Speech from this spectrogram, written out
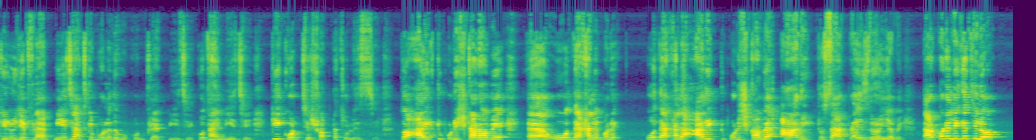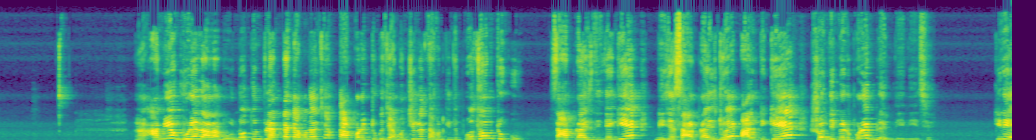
টিনু যে ফ্ল্যাট নিয়েছে, আজকে বলে দেবো কোন ফ্ল্যাট নিয়েছে, কোথায় নিয়েছে, কি করছে, সবটা চলে এসছে। তো আর একটু পরিষ্কার হবে ও দেখালে পরে। ও দেখালে আর একটু পরিষ্কার হবে, আর একটু সারপ্রাইজ হয়ে যাবে। তারপরে লিখেছিল আমিও ঘুরে দাঁড়াবো। নতুন ফ্ল্যাটটা কেমন হয়েছে তারপরেরটুকু যেমন ছিল তেমন। কিন্তু প্রথমটুকু সারপ্রাইজ দিতে গিয়ে নিজে সারপ্রাইজড হয়ে পাল্টি খেয়ে সন্দীপের উপরে ব্লেম দিয়ে দিয়েছে। কিরে,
